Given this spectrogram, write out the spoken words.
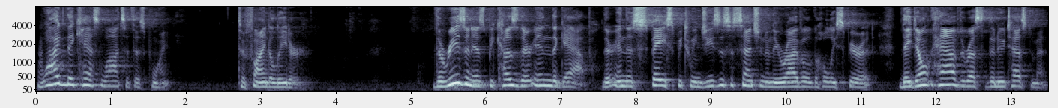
Why did they cast lots at this point? To find a leader. The reason is because they're in the gap. They're in this space between Jesus' ascension and the arrival of the Holy Spirit. They don't have the rest of the New Testament.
